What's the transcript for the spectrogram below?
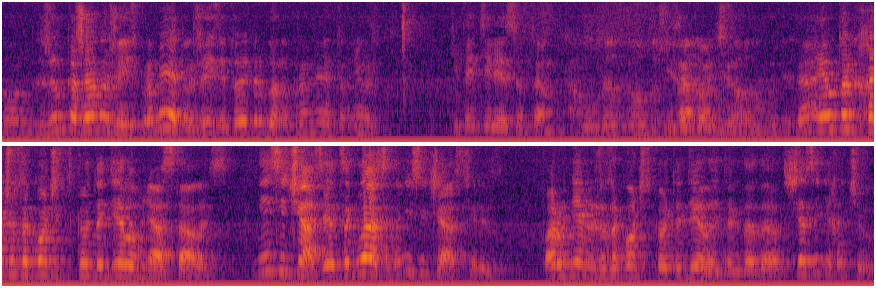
Ну, он жил кошерную жизнь, кроме этого, жизни, то и другое, но кроме этого у него какие-то интересы он там А он уже ту закончил. Да, я вот только хочу закончить, какое-то дело у меня осталось. Не сейчас, я согласен, но не сейчас, через пару дней мне уже закончить какое-то дело, и тогда да. Вот сейчас я не хочу.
